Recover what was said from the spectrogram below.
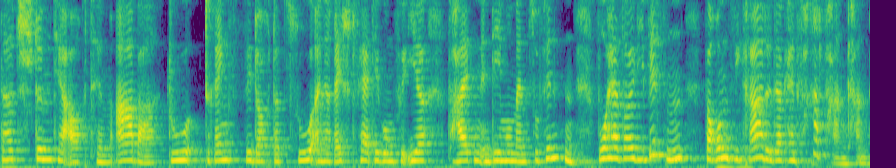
das stimmt ja auch, Tim. Aber du drängst sie doch dazu, eine Rechtfertigung für ihr Verhalten in dem Moment zu finden. Woher soll die wissen, warum sie gerade da kein Fahrrad fahren kann?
